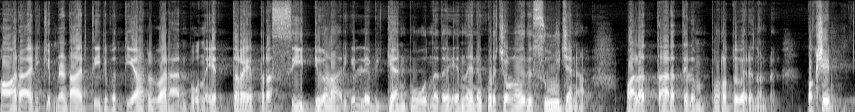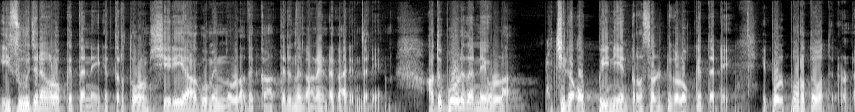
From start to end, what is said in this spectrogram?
ആരായിരിക്കും രണ്ടായിരത്തി ഇരുപത്തിയാറിൽ വരാൻ പോകുന്നത്? എത്ര എത്ര സീറ്റുകളായിരിക്കും ലഭിക്കാൻ പോകുന്നത് എന്നതിനെക്കുറിച്ചുള്ള ഒരു സൂചന പല തരത്തിലും പുറത്തു വരുന്നുണ്ട്. പക്ഷേ ഈ സൂചനകളൊക്കെ തന്നെ എത്രത്തോളം ശരിയാകുമെന്നുള്ളത് കാത്തിരുന്ന് കാണേണ്ട കാര്യം തന്നെയാണ്. അതുപോലെ തന്നെയുള്ള ചില ഒപ്പീനിയൻ റിസൾട്ടുകളൊക്കെ തന്നെ ഇപ്പോൾ പുറത്തു വന്നിട്ടുണ്ട്.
